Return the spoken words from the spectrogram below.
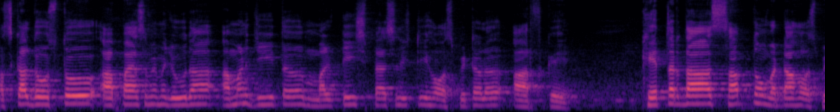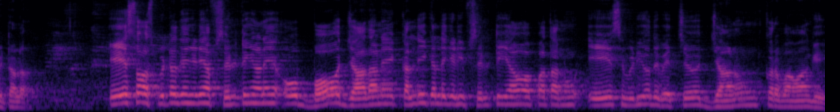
ਸਤਿ ਸ਼੍ਰੀ ਅਕਾਲ ਦੋਸਤੋ, ਆਪਾਂ ਇਸ ਸਮੇਂ ਮੌਜੂਦ ਆ Amanjit multi specialty hospital Arfke ਖੇਤਰ ਦਾ ਸਭ ਤੋਂ ਵੱਡਾ ਹਸਪੀਟਲ ਇਸ ਹਸਪੀਟਲ ਦੀਆਂ ਜਿਹੜੀਆਂ ਫੈਸਿਲਿਟੀਆਂ ਨੇ, ਉਹ ਬਹੁਤ ਜ਼ਿਆਦਾ ਨੇ। ਕੱਲੀ ਕੱਲੀ ਜਿਹੜੀ ਫੈਸਿਲਿਟੀ ਆ, ਉਹ ਆਪਾਂ ਤੁਹਾਨੂੰ ਇਸ ਵੀਡੀਓ ਦੇ ਵਿੱਚ ਜਾਣੂ ਕਰਵਾਵਾਂਗੇ।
